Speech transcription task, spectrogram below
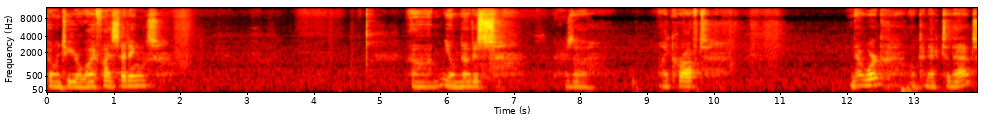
Go into your Wi-Fi settings. Um, you'll notice there's a Mycroft network. We'll connect to that.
